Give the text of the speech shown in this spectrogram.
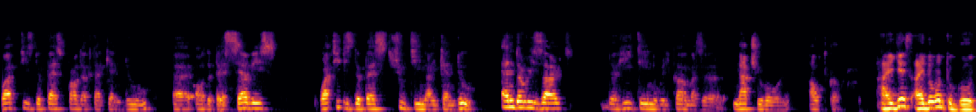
what is the best product i can do uh, or the best service what is the best shooting i can do. And the result, the heating will come as a natural outcome. I guess I don't want to go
